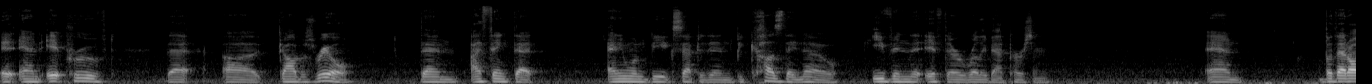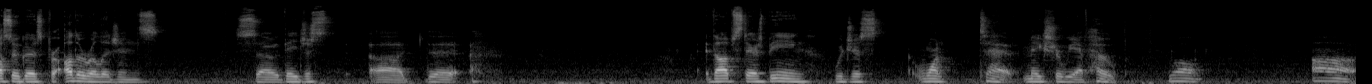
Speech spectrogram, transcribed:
it and it proved that uh, God was real, then I think that anyone would be accepted in because they know, even if they're a really bad person. And, but that also goes for other religions. So they just uh, the the upstairs being would just want to make sure we have hope. Well, uh,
